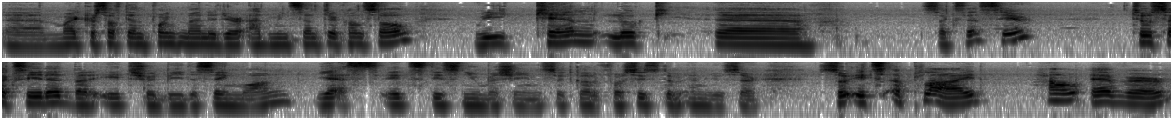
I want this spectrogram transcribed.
uh, Microsoft Endpoint Manager Admin Center console we can look uh, success here two succeeded but it should be the same one. Yes it's this new machine so it got it for system and user. So it's applied. However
